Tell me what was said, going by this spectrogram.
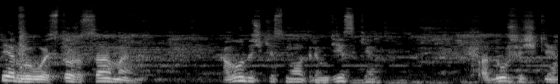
Первый ось то же самое. Колодочки смотрим, диски, подушечки.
